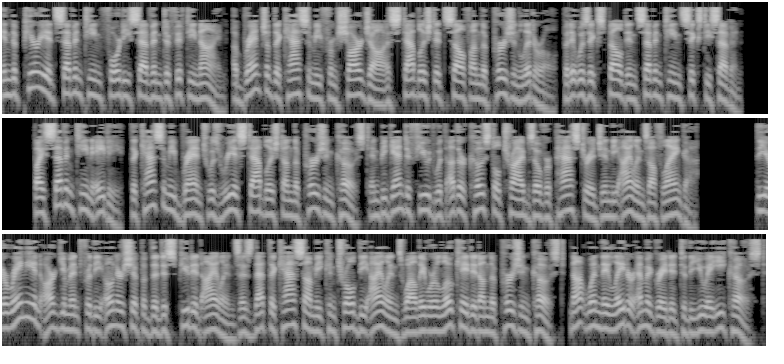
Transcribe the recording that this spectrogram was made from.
In the period 1747–59, a branch of the Qasimi from Sharjah established itself on the Persian littoral, but it was expelled in 1767. By 1780, the Qasimi branch was re-established on the Persian coast and began to feud with other coastal tribes over pasturage in the islands off Langa. The Iranian argument for the ownership of the disputed islands is that the Qasimi controlled the islands while they were located on the Persian coast, not when they later emigrated to the UAE coast.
